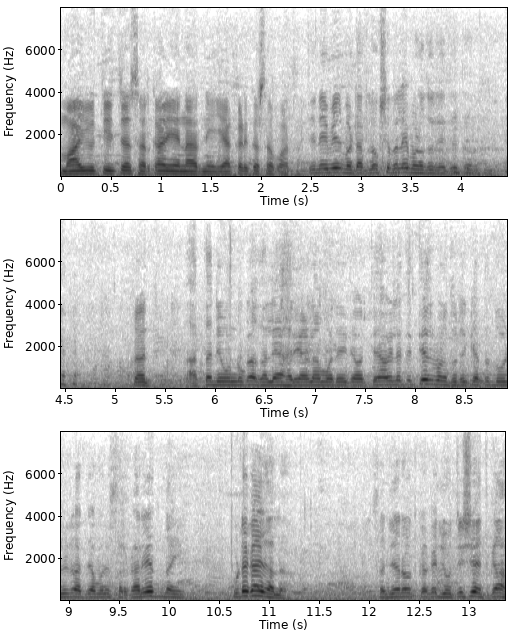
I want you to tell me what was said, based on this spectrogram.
महायुतीचं सरकार येणार नाही याकडे कसं पाहता? ते नेहमीच म्हणतात लोकसभेलाही म्हणत होते ते तर. तर आता निवडणुका झाल्या हरियाणामध्ये तेव्हा त्यावेळेला ते तेच म्हणत होते की आता दोन्ही राज्यामध्ये सरकार येत नाही. कुठे काय झालं? संजय राऊत का काही ज्योतिषी आहेत का?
